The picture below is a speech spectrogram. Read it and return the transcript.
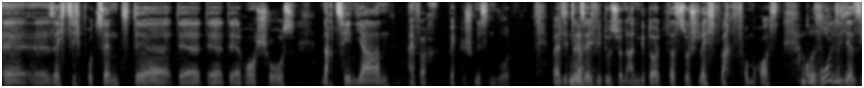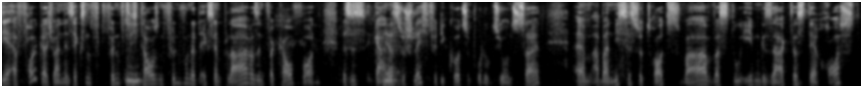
äh, 60 Prozent der, der, der, der Ranchots nach zehn Jahren einfach weggeschmissen wurden. Weil sie tatsächlich, ja. wie du es schon angedeutet hast, so schlecht waren vom Rost, Rost obwohl ja. sie ja sehr erfolgreich waren. 56.500 ne, mhm. Exemplare sind verkauft worden. Das ist gar ja. nicht so schlecht für die kurze Produktionszeit. Ähm, aber nichtsdestotrotz war, was du eben gesagt hast, der Rost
